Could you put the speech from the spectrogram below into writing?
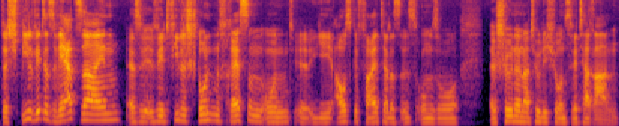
das Spiel wird es wert sein. Es wird viele Stunden fressen und äh, je ausgefeilter das ist, umso schöner natürlich für uns Veteranen.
